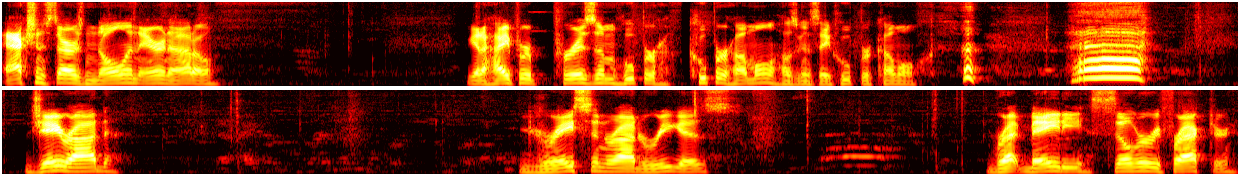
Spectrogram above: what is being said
Action Stars Nolan Arenado. We got a Hyper Prism Hooper Cooper Hummel. I was going to say Hooper Cummel. ah. J Rod. Grayson Rodriguez. Brett Baty, Silver Refractor.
